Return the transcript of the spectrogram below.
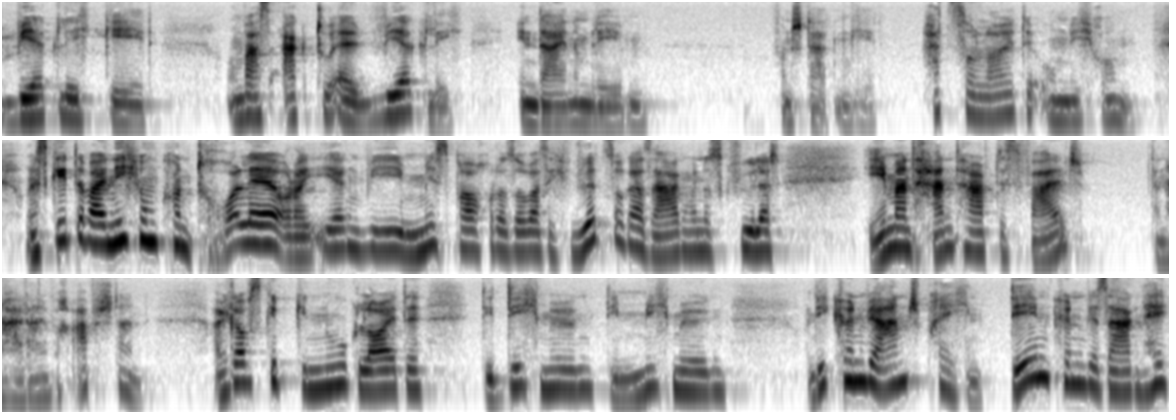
wirklich geht und was aktuell wirklich in deinem Leben vonstatten geht? Hat so Leute um dich rum. Und es geht dabei nicht um Kontrolle oder irgendwie Missbrauch oder sowas. Ich würde sogar sagen, wenn du das Gefühl hast, jemand handhabt es falsch, dann halt einfach Abstand. Aber ich glaube, es gibt genug Leute, die dich mögen, die mich mögen. Und die können wir ansprechen. Denen können wir sagen, hey,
